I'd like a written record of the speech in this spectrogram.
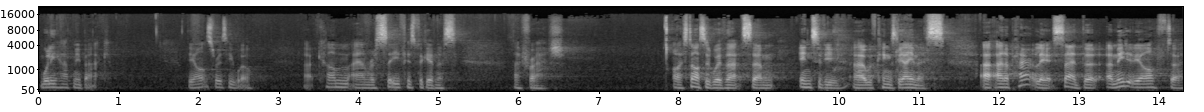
Will he have me back? The answer is he will. Uh, come and receive his forgiveness afresh. I started with that um, interview uh, with Kingsley Amis. Uh, and apparently, it said that immediately after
